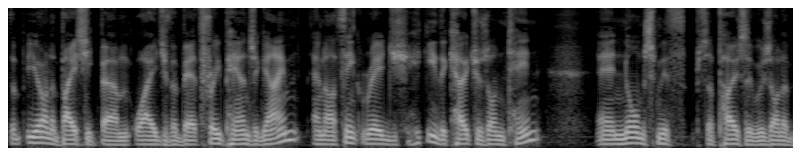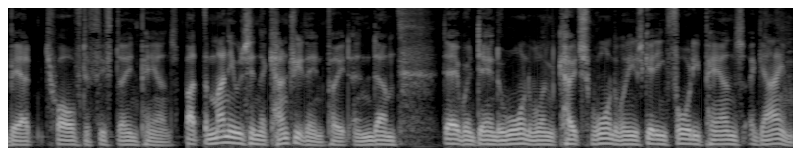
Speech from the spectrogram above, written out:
the, you're on a basic um, wage of about three pounds a game, and I think Reg Hickey, the coach, was on ten. And Norm Smith supposedly was on about 12 to 15 pounds. But the money was in the country then, Pete. And um, Dad went down to Warrnambool and coached Warrnambool and he was getting 40 pounds a game.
